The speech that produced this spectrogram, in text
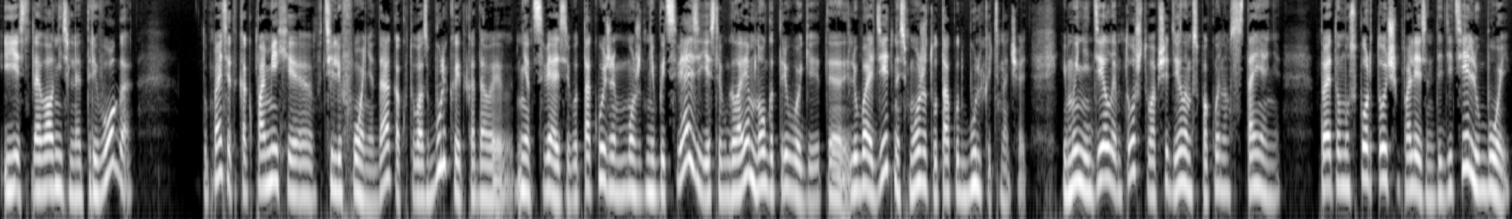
и есть да, волнительная тревога, ну, понимаете, это как помехи в телефоне, да, как вот у вас булькает, когда нет связи. Вот такой же может не быть связи, если в голове много тревоги. Это любая деятельность может вот так вот булькать начать. И мы не делаем то, что вообще делаем в спокойном состоянии. Поэтому спорт очень полезен для детей любой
